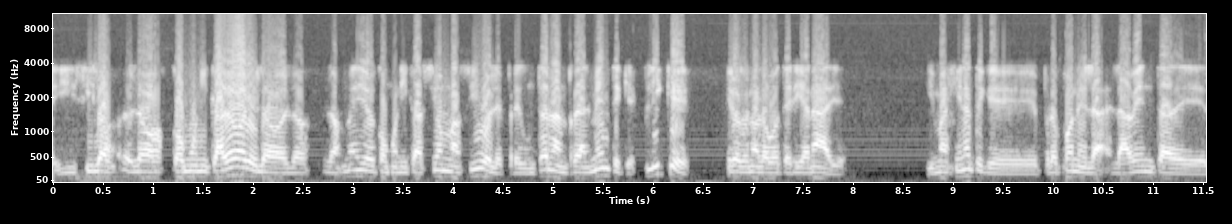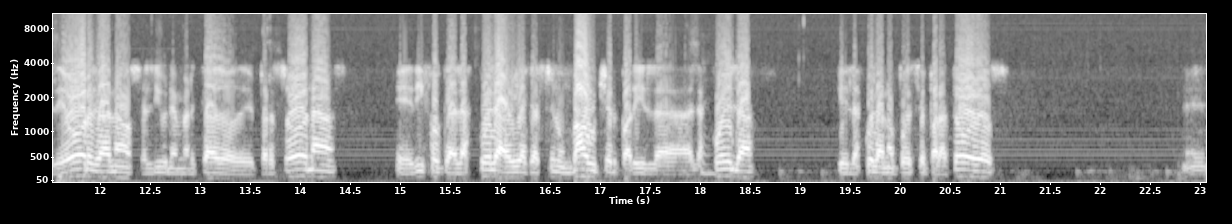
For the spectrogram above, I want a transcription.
y si los, los comunicadores los, los medios de comunicación masivos le preguntaran realmente que explique creo que no lo votaría nadie. Imagínate que propone la, venta de, órganos, el libre mercado de personas, eh, dijo que a la escuela había que hacer un voucher para ir a la escuela, que la escuela no puede ser para todos. Eh,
